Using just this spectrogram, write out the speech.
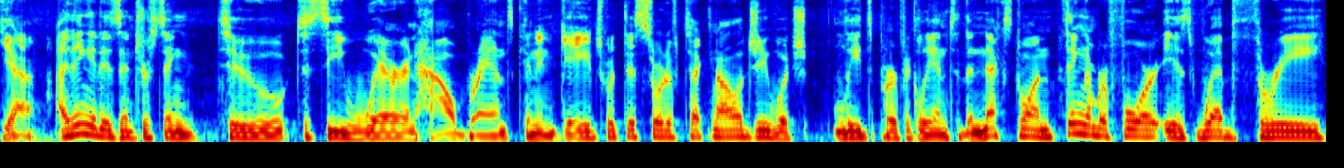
Yeah, I think it is interesting to to see where and how brands can engage with this sort of technology, which leads perfectly into the next one. Thing number four is Web three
